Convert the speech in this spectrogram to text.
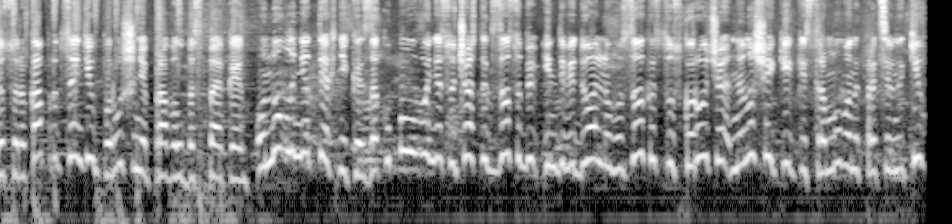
до 40% порушення правил безпеки. Оновлення техніки, закуповування сучасних засобів індивідуального захисту скорочує не лише кількість травмованих працівників,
